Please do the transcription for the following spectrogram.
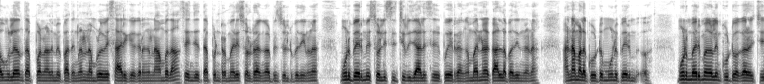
அவங்களாம் தப்பு பண்ணாலுமே பார்த்தீங்கன்னா நம்மளவே சாரி கேட்குறாங்க நம்ம தான் செஞ்சு தப்புன்ற மாதிரி சொல்கிறாங்க அப்படின்னு சொல்லிட்டு பார்த்தீங்கன்னா மூணு பேருமே சொல்லி சிரிச்சுட்டு ஜாலி போயிடுறாங்க. மறுநாள் காலையில் பார்த்தீங்கன்னா அண்ணாமலை கூப்பிட்டு மூணு பேருமே மூணு மருமகளையும் கூட்டு உட்கார வச்சு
